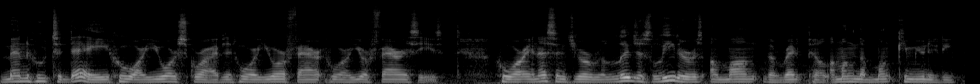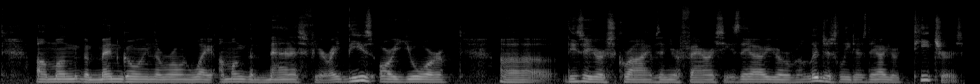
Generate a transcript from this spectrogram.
men who today, who are your scribes and who are your who are your Pharisees, who are in essence your religious leaders among the red pill, among the monk community, among the men going their own way, among the manosphere, right? These are your uh, these are your scribes and your Pharisees. They are your religious leaders. They are your teachers.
